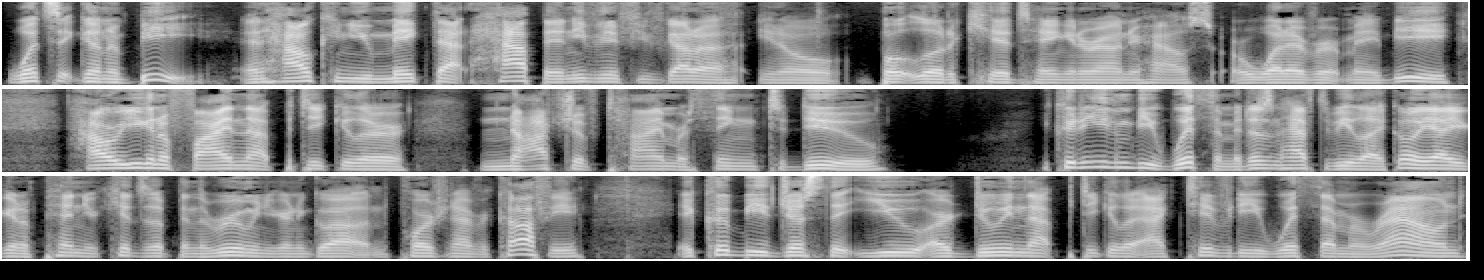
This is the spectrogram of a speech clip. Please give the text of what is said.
What's it going to be? And how can you make that happen even if you've got a, you know, boatload of kids hanging around your house or whatever it may be? How are you going to find that particular notch of time or thing to do you could even be with them. It doesn't have to be like, oh, yeah, you're going to pen your kids up in the room and you're going to go out on the porch and have your coffee. It could be just that you are doing that particular activity with them around.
